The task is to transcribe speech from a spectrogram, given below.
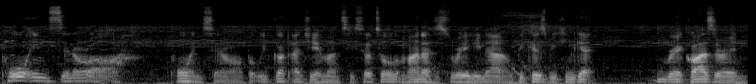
Poor Incineroar. Poor Incineroar. But we've got our Geomancy, so it's all that matters really now because we can get Rayquaza in.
